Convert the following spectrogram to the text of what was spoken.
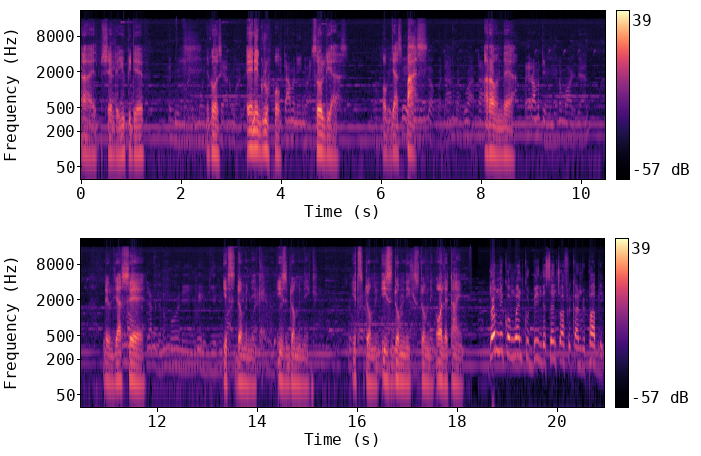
uh, especially the UPDF, because any group of soldiers of just pass around there, they will just say, it's Dominic, it's Dominic, it's Dominic, it's Dominic, it's Dominic all the time. Dominic Ongwen could be in the Central African Republic,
